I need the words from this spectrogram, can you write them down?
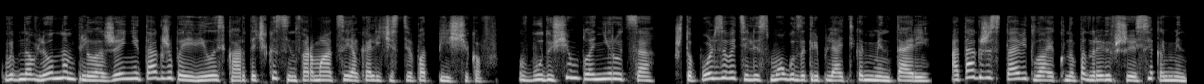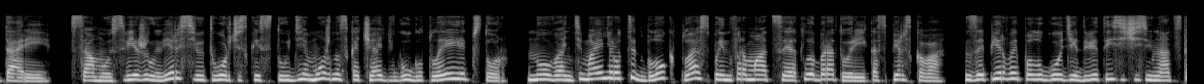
В обновленном приложении также появилась карточка с информацией о количестве подписчиков. В будущем планируется, что пользователи смогут закреплять комментарии, а также ставить лайк на понравившиеся комментарии. Самую свежую версию творческой студии можно скачать в Google Play, App Store. Новый антимайнер от Adblock Plus по информации от лаборатории Касперского. За первое полугодие 2017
